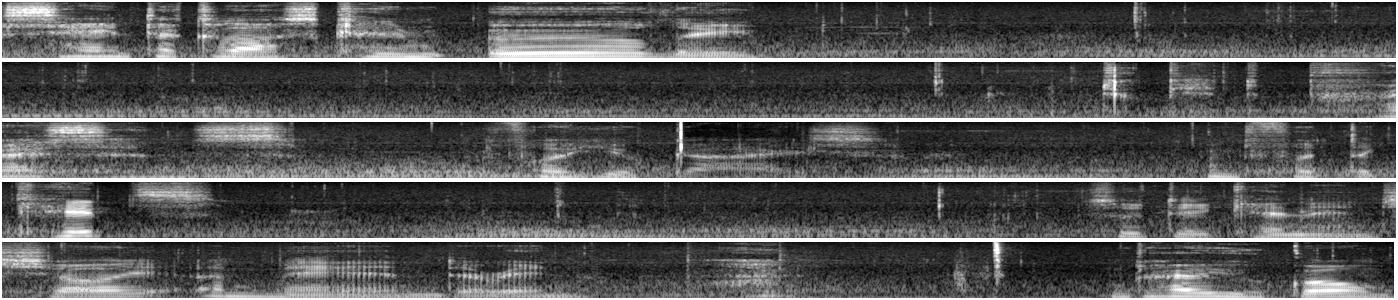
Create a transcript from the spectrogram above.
Santa Claus came early to get presents for you guys and for the kids so they can enjoy a mandarin. There you go.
